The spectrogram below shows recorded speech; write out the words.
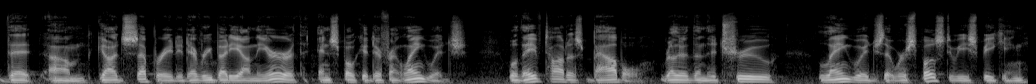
that um, God separated everybody on the earth and spoke a different language. Well, they've taught us Babel rather than the true language that we're supposed to be speaking.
